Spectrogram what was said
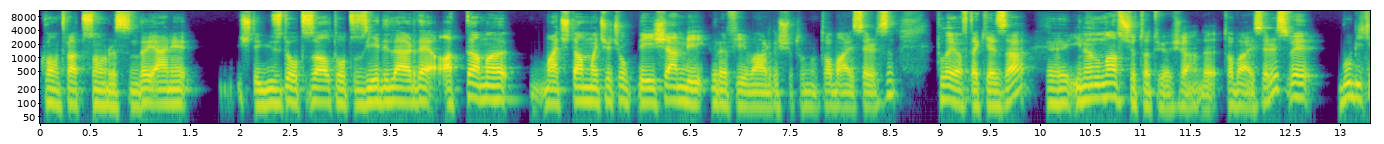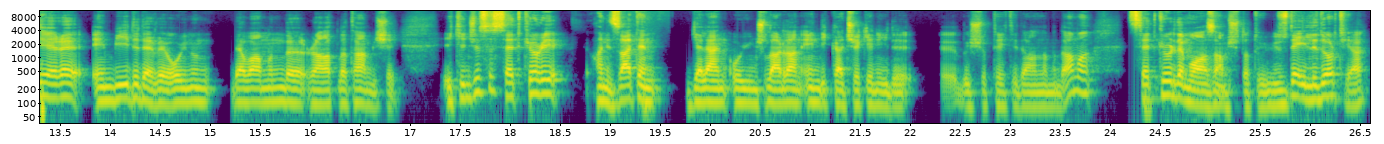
kontrat sonrasında. Yani işte %36-37'lerde attı ama maçtan maça çok değişen bir grafiği vardı şutunun Tobias Harris'in. Playoff'ta keza e, inanılmaz şut atıyor şu anda Tobias Harris ve bu bir kere Embiid'i de ve oyunun devamını da rahatlatan bir şey. İkincisi Seth Curry hani zaten gelen oyunculardan en dikkat çekeniydi e, dış şut tehdidi anlamında ama Seth Curry de muazzam şut atıyor. %54 ya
